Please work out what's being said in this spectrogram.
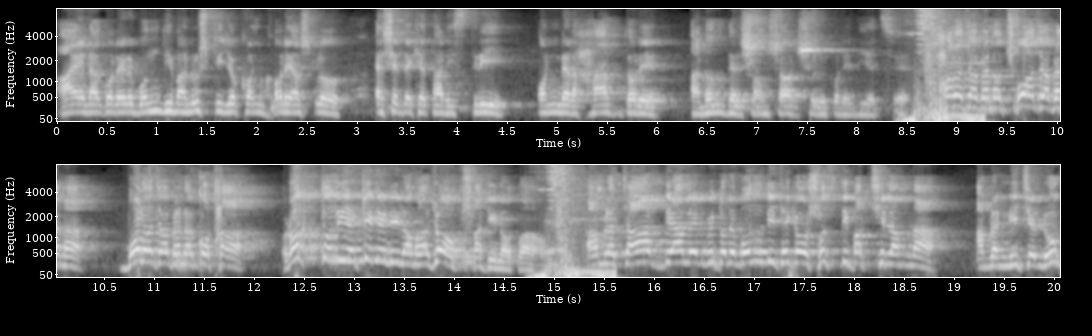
আয়নাগরের বন্দি মানুষটি যখন ঘরে আসলো, এসে দেখে তার স্ত্রী অন্যের হাত ধরে আনন্দের সংসার শুরু করে দিয়েছে। ধরা যাবে না, ছোঁয়া যাবে না, বলা যাবে না কথা। রক্ত দিয়ে কিনে নিলাম আজব স্বাধীনতা আমরা চার দেয়ালের ভিতরে বন্দি থেকেও স্বস্তি পাচ্ছিলাম না। আমরা নিচে লোক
